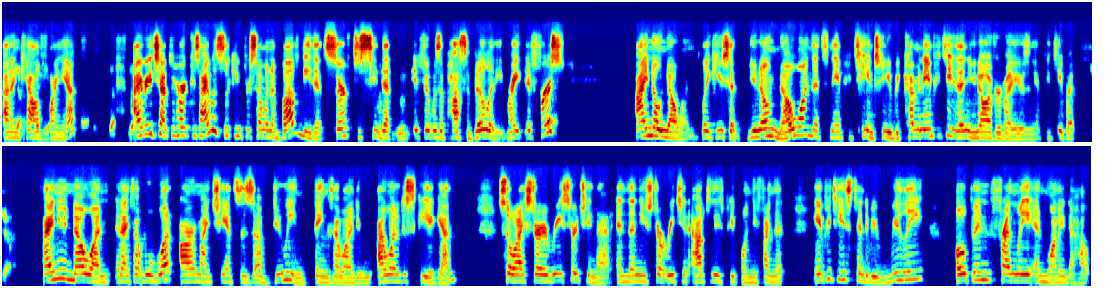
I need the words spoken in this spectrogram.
out in California. I, I reached out to her because I was looking for someone above me that surfed to see that mm-hmm. if it was a possibility, right? At first, I know no one. Like you said, you know no one that's an amputee until you become an amputee. Then you know everybody who's an amputee. But yeah. I knew no one, and I thought, well, what are my chances of doing things I want to do? I wanted to ski again. So I started researching that. And then you start reaching out to these people, and you find that amputees tend to be really open, friendly, and wanting to help.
